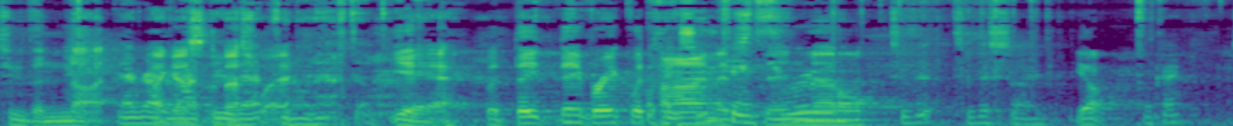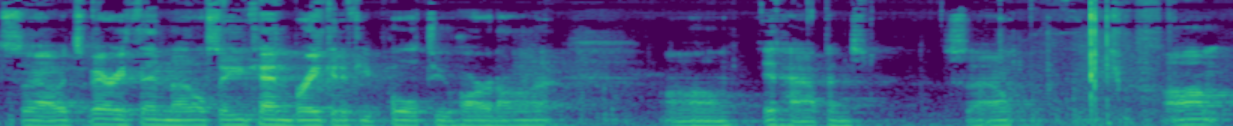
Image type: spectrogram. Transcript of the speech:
to the nut. I guess the best way. I don't have to. Yeah, but they they break with Okay, so time. came it's thin metal. to, the, to this side. Yep. Okay. So it's very thin metal, so you can break it if you pull too hard on it. Um, it happens. So, um,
